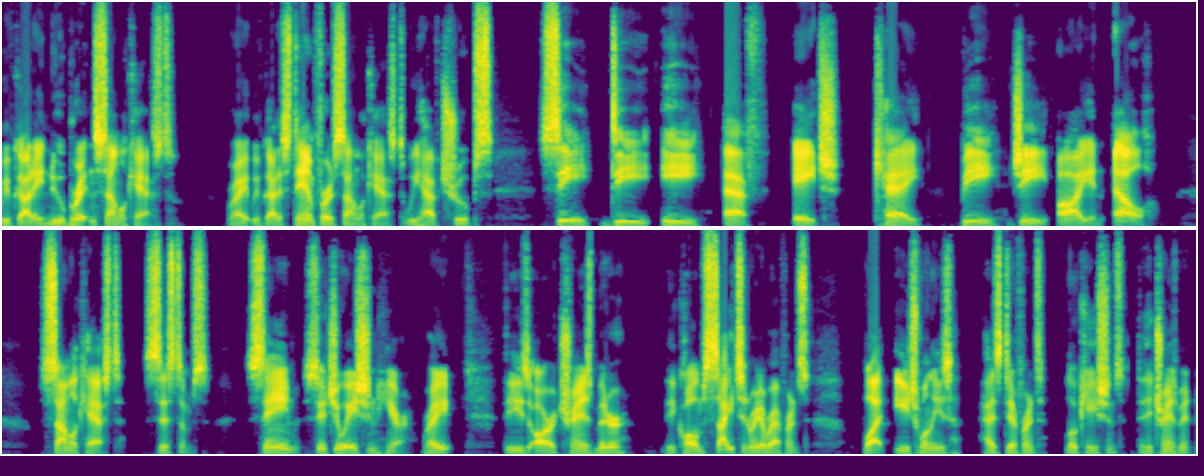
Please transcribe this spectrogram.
We've got a New Britain simulcast, right? We've got a Stamford simulcast. We have troops C, D, E, F, H, K, B, G, I, and L simulcast systems. Same situation here, right? These are transmitter, they call them sites in radio reference, but each one of these has different locations that they transmit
